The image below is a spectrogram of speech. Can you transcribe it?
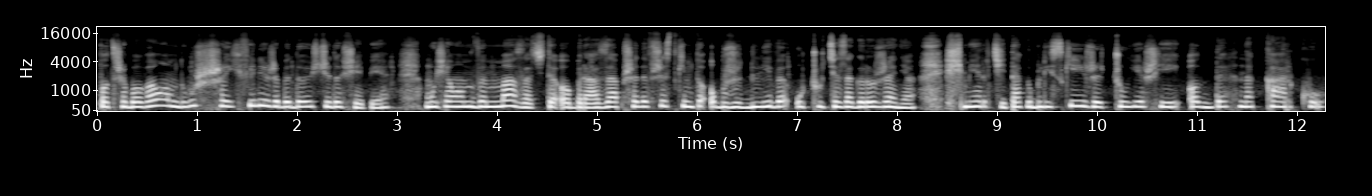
Potrzebowałam dłuższej chwili, żeby dojść do siebie. Musiałam wymazać te obrazy, a przede wszystkim to obrzydliwe uczucie zagrożenia, śmierci tak bliskiej, że czujesz jej oddech na karku.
